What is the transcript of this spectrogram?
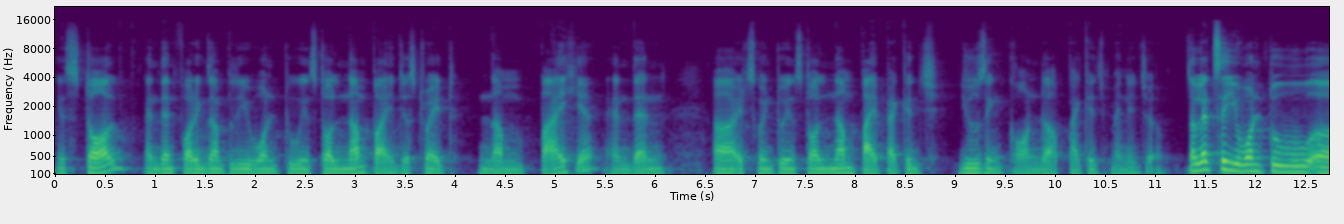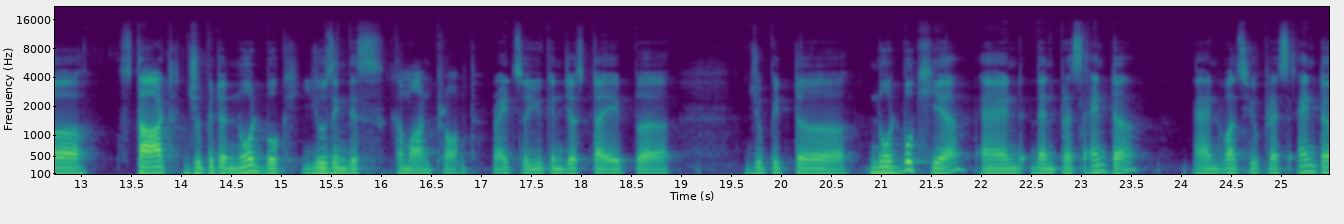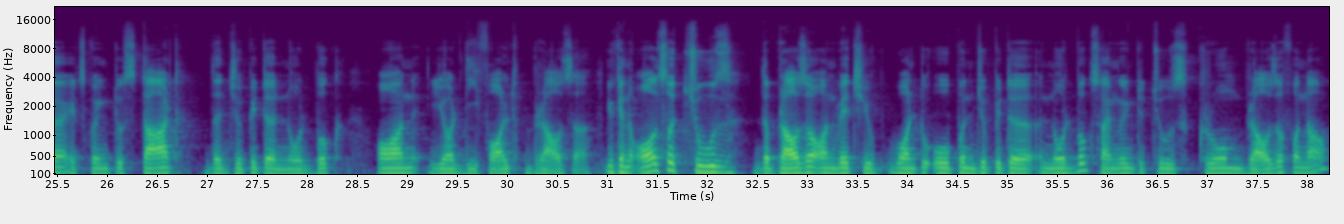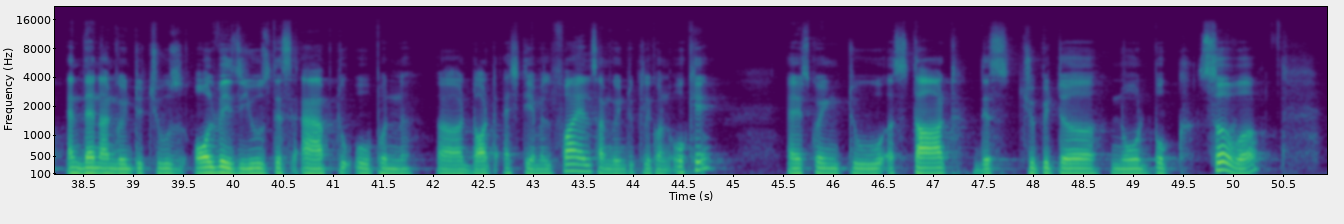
install. And then for example you want to install numpy just write numpy here and then uh, it's going to install numpy package using conda package manager now let's say you want to uh, start jupyter notebook using this command prompt right? So you can just type uh, Jupyter notebook here and then press enter. And once you press enter it's going to start the Jupyter notebook on your default browser. You can also choose the browser on which you want to open Jupyter notebook. So I'm going to choose Chrome browser for now and then I'm going to choose always use this app to open uh, .html files. I'm going to click on OK and it's going to uh, start this Jupyter notebook server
